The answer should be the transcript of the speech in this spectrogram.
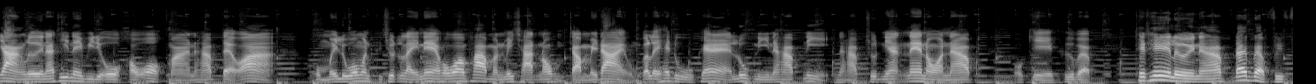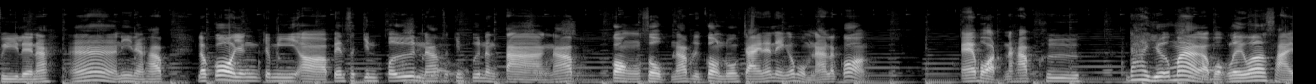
อย่างเลยนะที่ในวิดีโอเขาออกมานะครับ แต่ว่าผมไม่รู้ว่ามันคือชุดอะไรแน่ เพราะว่าภาพมันไม่ชัดเนาะผมจำไม่ได้ ผมก็เลยให้ดูแค่รูปนี้นะครับ นี่นะครับ ชุดนี้แน่นอนนะครับ โอเคคือแบบเท่ๆเลยนะครับ ได้แบบฟรีๆเลยนะ อ่า นี่นะครับ แล้วก็ยังจะมีอ่าเป็นสกินปืนนะครับ สกินปืนต่างๆนะครับ กล่องศพนะครับ หรือกล่องดวงใจนั่นเองครับผมนะ แล้วก็แอร์บอทนะครับ คือได้เยอะมากอะ บอกเลยว่าสาย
